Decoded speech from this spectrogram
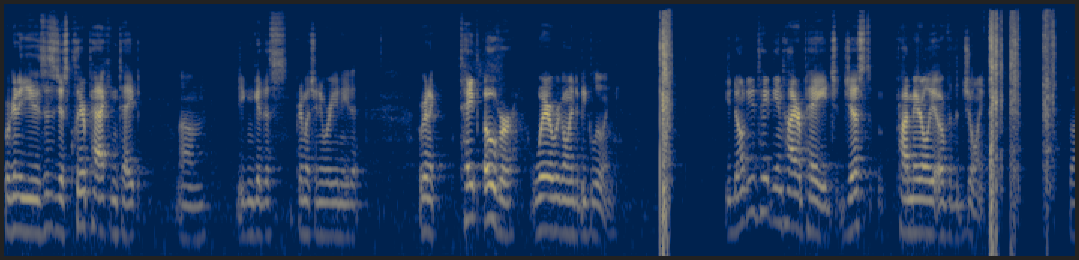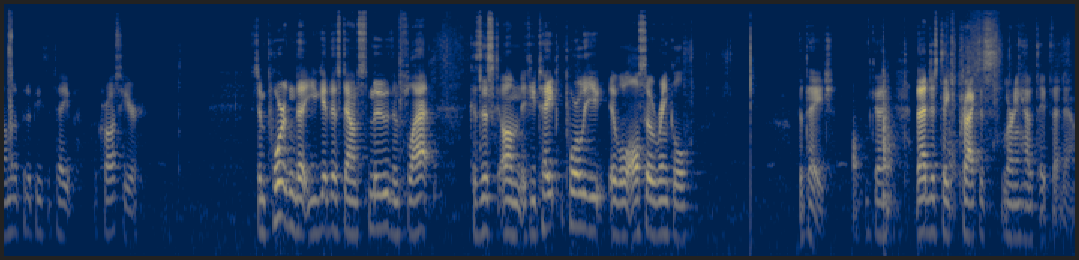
we're going to use, this is just clear packing tape. Um, you can get this pretty much anywhere you need it. We're going to tape over where we're going to be gluing. You don't need to tape the entire page, just primarily over the joints. So I'm going to put a piece of tape across here. It's important that you get this down smooth and flat because this, um, if you tape poorly, it will also wrinkle the page. Okay, that just takes practice learning how to tape that down.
